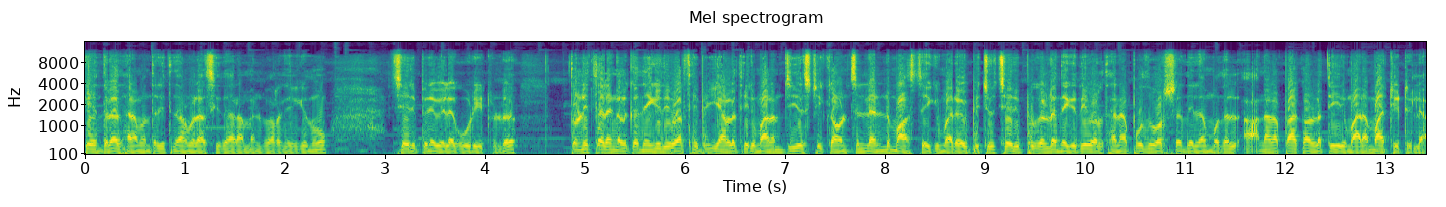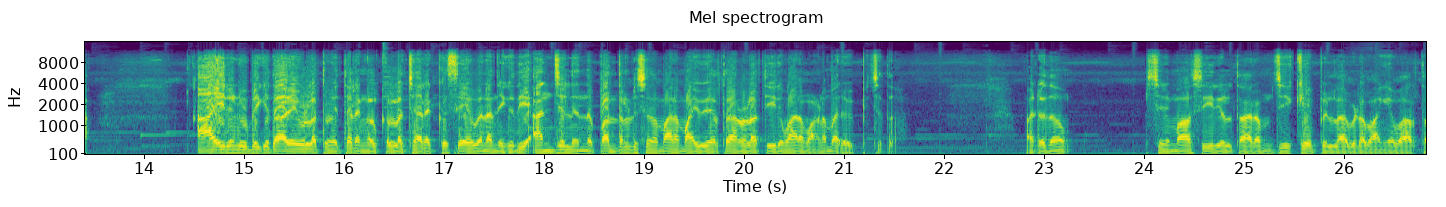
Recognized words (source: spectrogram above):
കേന്ദ്ര ധനമന്ത്രി നിർമ്മല സീതാരാമൻ പറഞ്ഞിരിക്കുന്നു. ചെരുപ്പിന് വില കൂടിയിട്ടുണ്ട്. തുണിത്തരങ്ങൾക്ക് നികുതി വർദ്ധിപ്പിക്കാനുള്ള തീരുമാനം ജി എസ് ടി കൗൺസിൽ രണ്ട് മാസത്തേക്ക് മരവിപ്പിച്ചു ചെരുപ്പുകളുടെ നികുതി വർധന പുതുവർഷ ദിനം മുതൽ നടപ്പാക്കാനുള്ള തീരുമാനം മാറ്റിയിട്ടില്ല. ആയിരം രൂപയ്ക്ക് താഴെയുള്ള തുണിത്തരങ്ങൾക്കുള്ള ചരക്ക് സേവന നികുതി അഞ്ചിൽ നിന്ന് പന്ത്രണ്ട് ശതമാനമായി ഉയർത്താനുള്ള തീരുമാനമാണ് മരവിപ്പിച്ചത് മറ്റൊന്ന് സിനിമാ സീരിയൽ താരം ജി കെ പിള്ള വിട വാങ്ങിയ വാർത്ത.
